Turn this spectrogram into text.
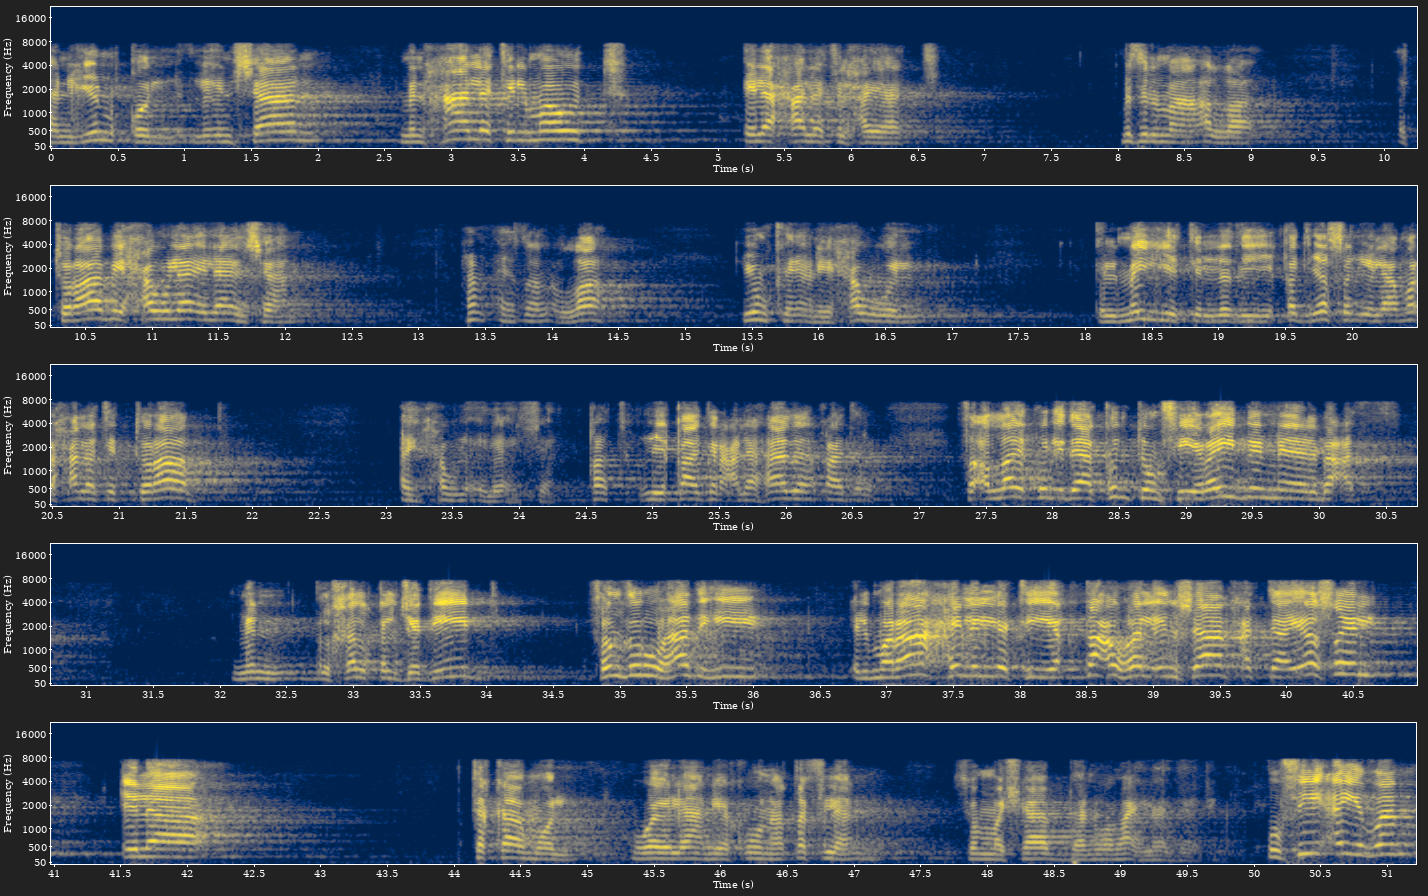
أن ينقل الإنسان من حالة الموت إلى حالة الحياة. مثل ما الله التراب يحول إلى إنسان. هم أيضا الله يمكن أن يحول الميت الذي قد يصل إلى مرحلة التراب أي حول إلى إنسان. قادر اللي قادر على هذا قادر. فالله يقول إذا كنتم في ريب من البعث من الخلق الجديد فانظروا هذه المراحل التي يقطعها الإنسان حتى يصل إلى تكامل وإلى أن يكون طفلا ثم شابا وما إلى ذلك. وفي أيضا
